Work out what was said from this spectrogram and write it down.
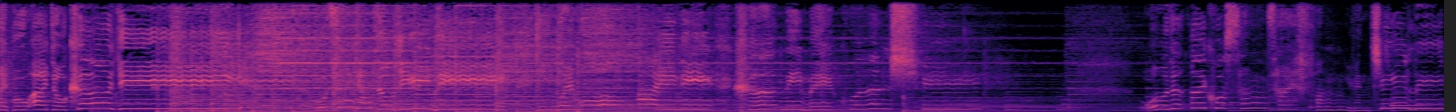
爱不爱都可以，我怎样都依你，因为我爱你，和你没关系。我的爱扩散在方圆几里，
